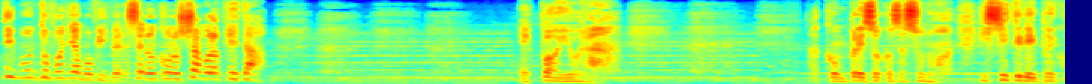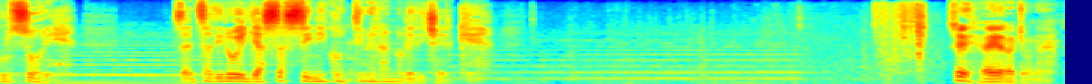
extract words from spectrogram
di mondo vogliamo vivere se non conosciamo la pietà? E poi ora ha compreso cosa sono i siti dei precursori. Senza di lui gli assassini continueranno le ricerche. Sì, hai ragione.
